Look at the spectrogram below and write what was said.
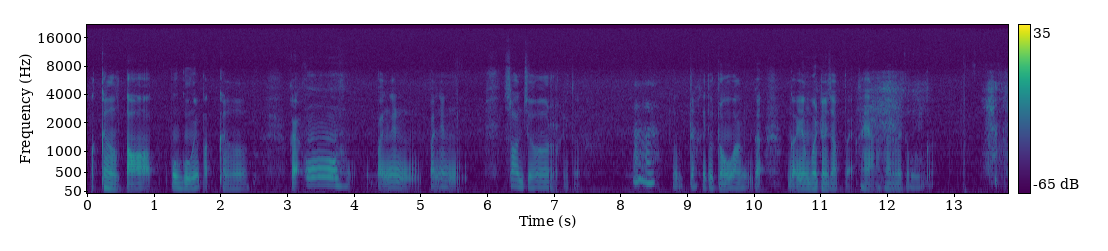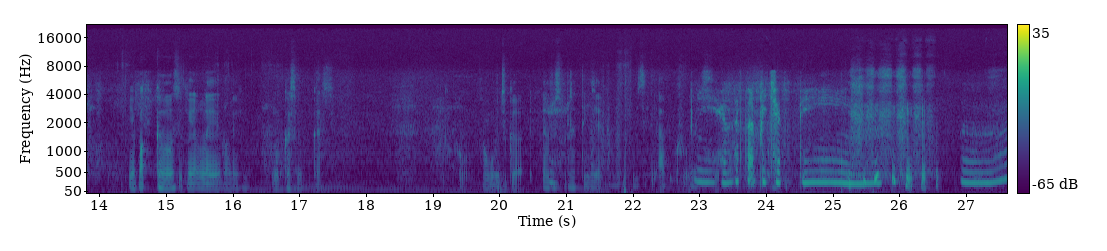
pegel toh punggungnya pegel kayak uh pengen pengen selonjor gitu. Ya udah gitu doang. Nggak nggak yang badan capek kayak har itu enggak. Ya pegel sih kele paling. Ngegas ngegas. Oh, kamu juga harus perhatian mesti aku Iya, ntar tak pijetin. Hmm.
